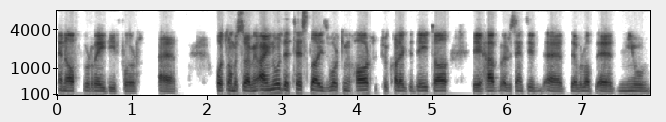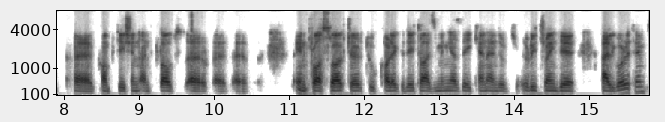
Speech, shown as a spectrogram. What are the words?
enough ready for uh, autonomous driving. I know that Tesla is working hard to collect the data. They have recently uh, developed a new uh, computation and cloud uh, infrastructure to collect the data as many as they can and retrain the algorithms.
